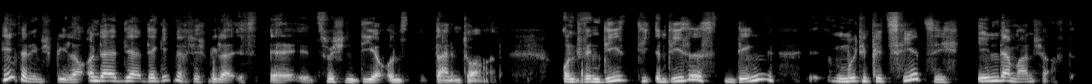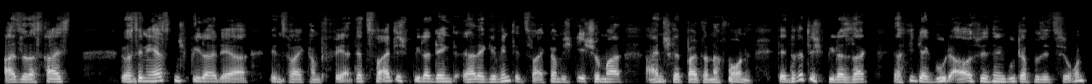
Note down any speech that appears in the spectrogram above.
hinter dem Spieler und der, der, der gegnerische Spieler ist äh, zwischen dir und deinem Torwart. Und wenn die, die, dieses Ding multipliziert sich in der Mannschaft, also das heißt, du hast den ersten Spieler, der den Zweikampf fährt. Der zweite Spieler denkt, ja, der gewinnt den Zweikampf, ich gehe schon mal einen Schritt weiter nach vorne. Der dritte Spieler sagt, das sieht ja gut aus, wir sind in guter Position.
